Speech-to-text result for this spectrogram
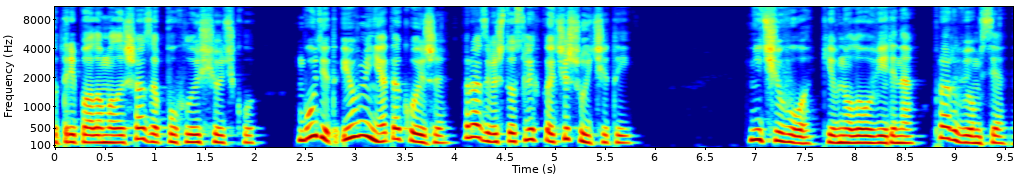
Потрепала малыша за пухлую щечку. Будет и у меня такой же, разве что слегка чешуйчатый. Ничего, кивнула уверенно. Прорвемся,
